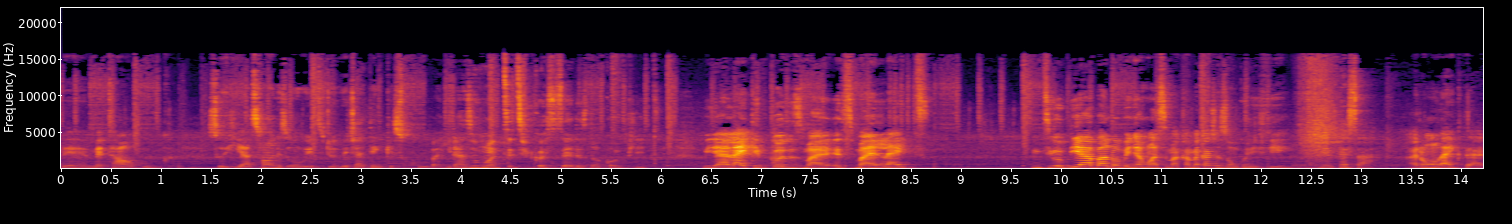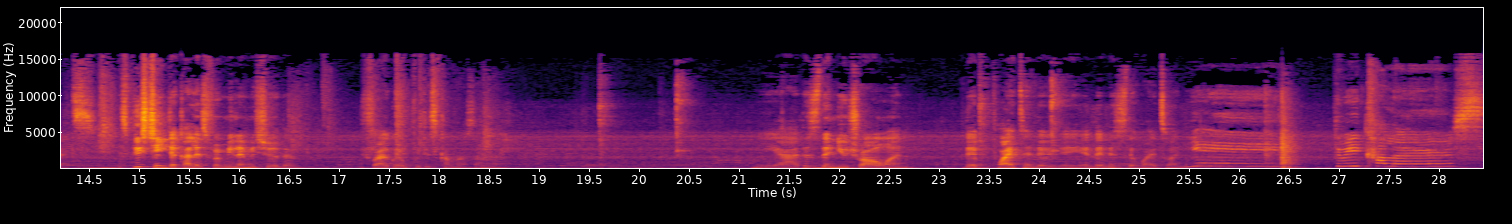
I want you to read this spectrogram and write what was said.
the metal hook. So he has found his own way to do it, which I think is cool, but he doesn't want it because he said it's not complete. Me, I like it because it's my it's my light. nti obi aba na ho asɛm fie i don't like that please change the colors for me let me show them before i go and put this camera somewhere yeah this is the neutral one. The white and the and then this is the white one. Yay! Three colors.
